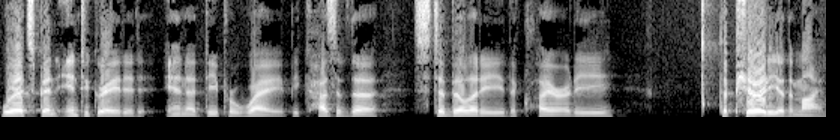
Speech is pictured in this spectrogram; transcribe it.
where it's been integrated in a deeper way because of the stability, the clarity, the purity of the mind.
